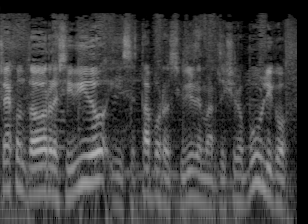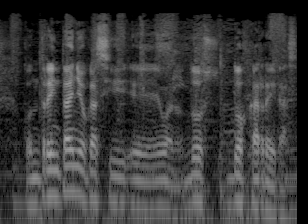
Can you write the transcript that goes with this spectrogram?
Ya es contador recibido y se está por recibir de martillero público, con 30 años casi, eh, bueno, dos, dos carreras.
